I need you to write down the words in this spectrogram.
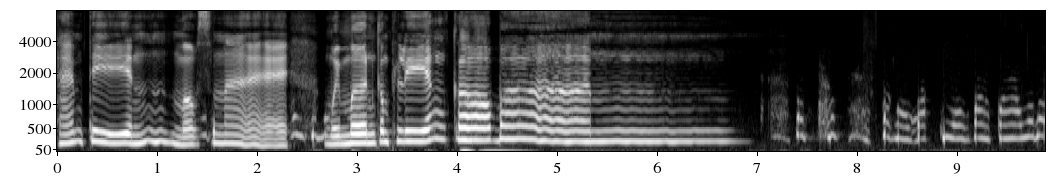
ថែមទៀនមកស្នេហ៍មួយម៉ឺនកំភ្លៀងក៏បាន ទៅមកបាត់ព្រៀងបាសតាយទេ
